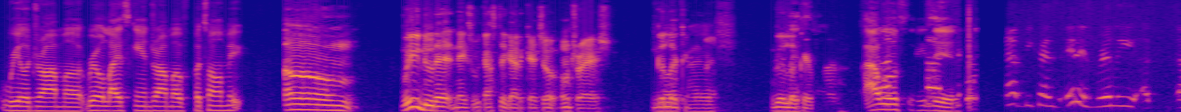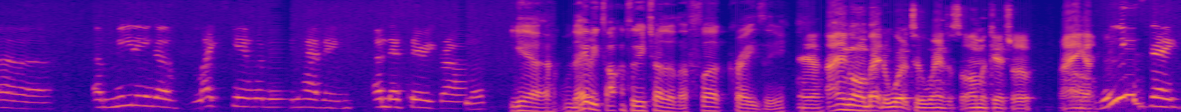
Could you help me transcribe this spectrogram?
real drama, real light skin drama of Potomac. Um, we can do that next week. I still got to catch up. I'm trash. Good looking. gosh. Good looking. I will say this. Because it is really a uh, a meeting of light skinned women having unnecessary drama. Yeah, they be talking to each other the fuck crazy. Yeah, I ain't going back to work till Wednesday, so I'm gonna catch up. I ain't got. Wednesday.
